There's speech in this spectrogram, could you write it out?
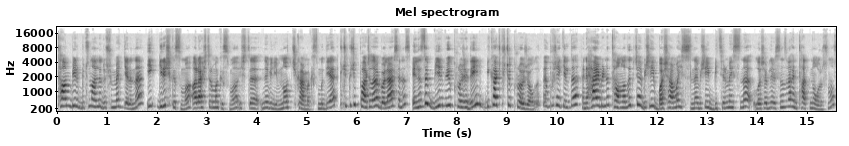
tam bir bütün halde düşünmek yerine ilk giriş kısmı, araştırma kısmı, işte ne bileyim not çıkarma kısmı diye küçük küçük parçalara bölerseniz elinizde bir büyük proje değil birkaç küçük proje olur. Ve bu şekilde hani her birini tamamladıkça bir şeyi başarma hissine, bir şeyi bitirme hissine ulaşabilirsiniz ve hani tatmin olursunuz.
